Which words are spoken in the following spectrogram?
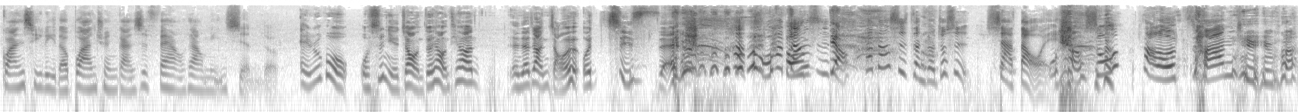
关系里的不安全感是非常非常明显的。哎、欸，如果我是你的交往对象，我听到人家这样讲，我 我气死哎、欸！他 当时掉，他当时整个就是吓到哎、欸，我想说，Hello，渣女吗？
